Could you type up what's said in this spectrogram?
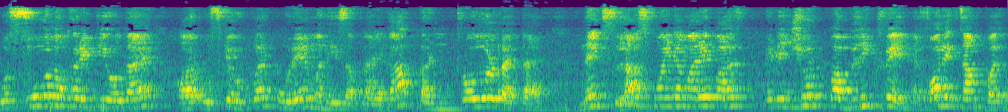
वो सोल अथॉरिटी होता है और उसके ऊपर पूरे मनी सप्लाई का कंट्रोल रहता है। नेक्स्ट लास्ट पॉइंट हमारे पास it insure public faith for example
